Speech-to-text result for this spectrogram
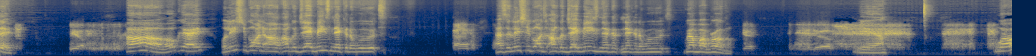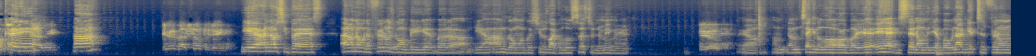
Yeah. Oh, okay. Well, at least you're going to um, Uncle JB's neck of the woods. Uh, I said, at least you're going to Uncle JB's neck of, neck of the woods. Grandpa brother. yeah. Yeah. Well, okay then. Huh? You heard about Sophie, didn't Yeah, I know she passed. I don't know what the funeral's gonna be yet, but uh, yeah, I'm going because she was like a little sister to me, man. You? Yeah, I'm, I'm taking a little hard, but it, it hadn't set on me yet. But when I get to the funeral,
